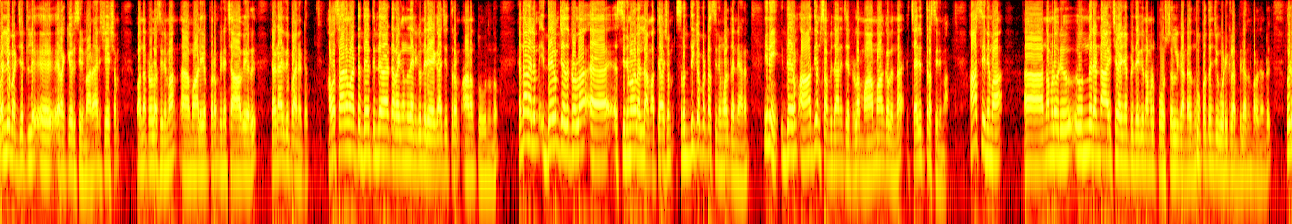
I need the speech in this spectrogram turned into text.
വലിയ ബഡ്ജറ്റിൽ ഇറക്കിയ ഒരു സിനിമയാണ് അതിനുശേഷം വന്നിട്ടുള്ള സിനിമ മാളിയപ്പുറം പിന്നെ ചാവേർ രണ്ടായിരത്തി പതിനെട്ട്. അവസാനമായിട്ട് ഇദ്ദേഹത്തിന്റെതായിട്ട് ഇറങ്ങുന്നത് എനിക്കൊന്ന് രേഖാചിത്രം ആണെന്ന് തോന്നുന്നു. എന്താണേലും ഇദ്ദേഹം ചെയ്തിട്ടുള്ള സിനിമകളെല്ലാം അത്യാവശ്യം ശ്രദ്ധിക്കപ്പെട്ട സിനിമകൾ തന്നെയാണ്. ഇനി ഇദ്ദേഹം ആദ്യം സംവിധാനം ചെയ്തിട്ടുള്ള മാമാങ്കം എന്ന ചരിത്ര സിനിമ. ആ സിനിമ നമ്മളൊരു ഒന്ന് രണ്ടാഴ്ച കഴിഞ്ഞപ്പോഴത്തേക്ക് നമ്മൾ പോസ്റ്ററിൽ കണ്ടത് മുപ്പത്തഞ്ച് കോടി ക്ലബിലാന്ന് പറഞ്ഞുകൊണ്ട് ഒരു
